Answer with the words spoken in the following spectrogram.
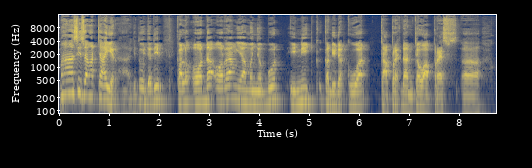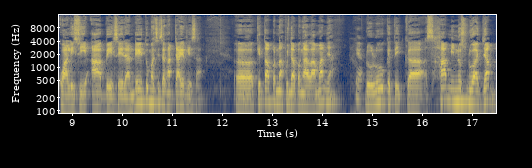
masih sangat cair. Nah, gitu. Jadi kalau ada orang yang menyebut ini kandidat kuat capres dan cawapres uh, koalisi A, B, C dan D itu masih sangat cair, Lisa. Uh, kita pernah punya pengalaman ya Ya. Dulu ketika H minus dua jam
